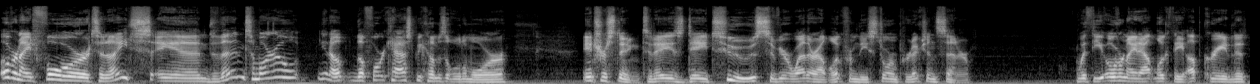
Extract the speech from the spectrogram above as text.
overnight for tonight, and then tomorrow, you know, the forecast becomes a little more interesting. Today's day two severe weather outlook from the Storm Prediction Center. With the overnight outlook, they upgraded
